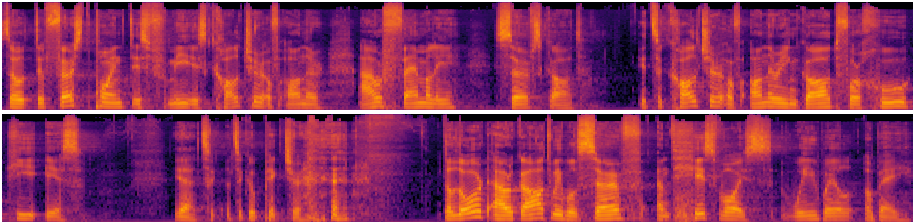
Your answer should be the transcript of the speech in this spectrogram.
So the first point is for me is culture of honor. Our family serves God. It's a culture of honoring God for who He is. Yeah, it's a, it's a good picture. the Lord our God we will serve, and His voice we will obey.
